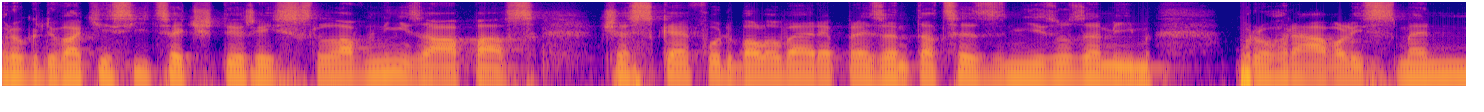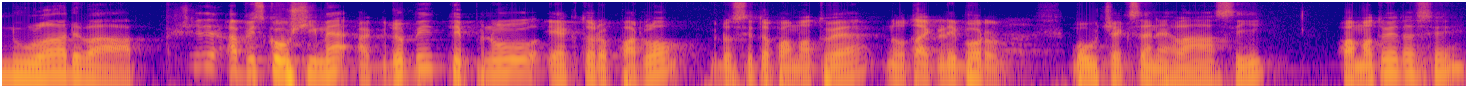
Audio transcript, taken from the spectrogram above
Rok 2004, slavný zápas české fotbalové reprezentace s Nizozemím. Prohrávali jsme 0-2. A vyzkoušíme, a kdo by typnul, jak to dopadlo? Kdo si to pamatuje? No tak Libor Bouček se nehlásí. Pamatujete si?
